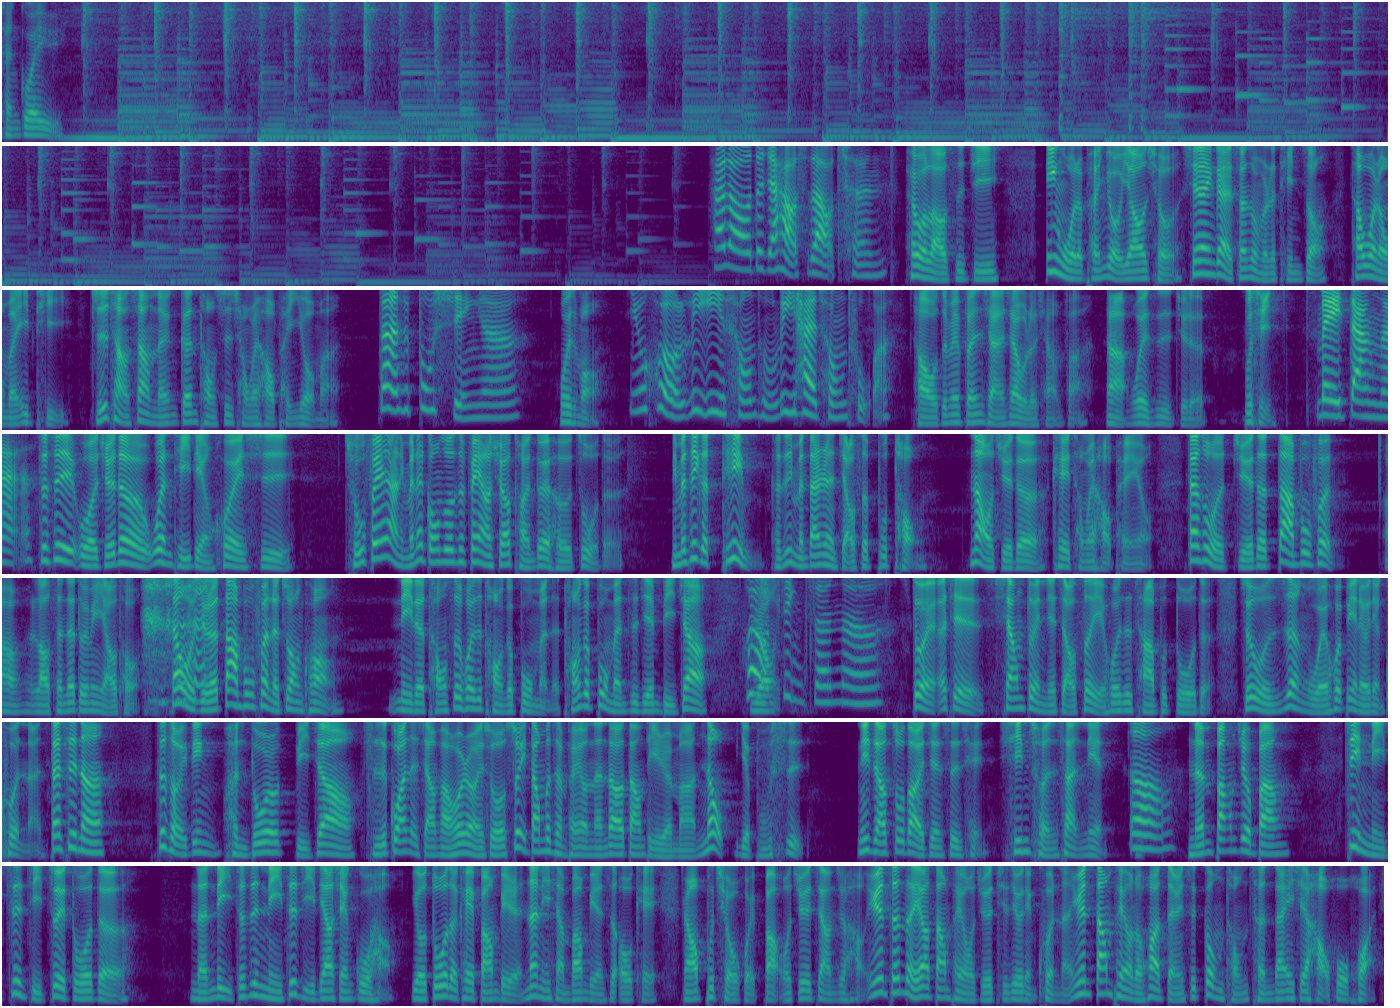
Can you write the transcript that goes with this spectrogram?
陈归宇。Hello，大家好，我是老陈。还有老司机，应我的朋友要求，现在应该也算是我们的听众。他问了我们一题：职场上能跟同事成为好朋友吗？当然是不行啊，为什么？因为会有利益冲突、利害冲突啊。好，我这边分享一下我的想法。那我也是觉得不行，没当啊，就是我觉得问题点会是，除非啊，你们的工作是非常需要团队合作的，你们是一个 team，可是你们担任的角色不同，那我觉得可以成为好朋友。但是我觉得大部分啊、老陈在对面摇头，但我觉得大部分的状况，你的同事会是同一个部门的，同一个部门之间比较会有竞争啊。对，而且相对你的角色也会是差不多的，所以我认为会变得有点困难。但是呢，这时候一定很多比较直观的想法会认为说，所以当不成朋友，难道要当敌人吗？No，也不是。你只要做到一件事情，心存善念，嗯，能帮就帮，尽你自己最多的能力，就是你自己一定要先顾好，有多的可以帮别人，那你想帮别人是 OK，然后不求回报，我觉得这样就好。因为真的要当朋友，我觉得其实有点困难，因为当朋友的话，等于是共同承担一些好或坏。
